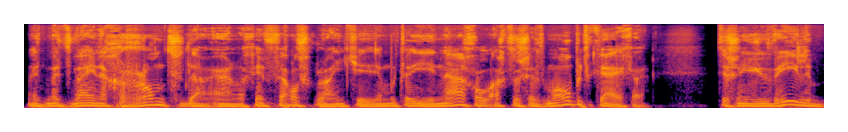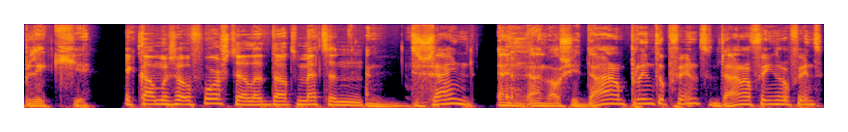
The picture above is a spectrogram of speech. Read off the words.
met, met weinig rand daaraan, geen velsrandje. Je moet er je nagel achter zetten om open te krijgen. Het is een juwelenblikje. ik kan me zo voorstellen dat met een. En, zijn, en, en als je daar een print op vindt, daar een vinger op vindt,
